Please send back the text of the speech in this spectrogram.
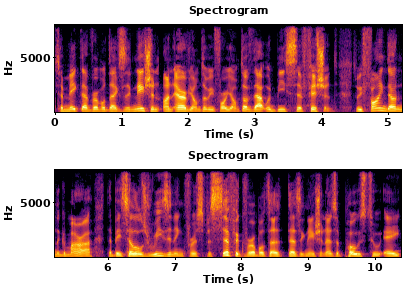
to make that verbal designation on Erev Yom Tov before Yom Tov, that would be sufficient. So we find out in the Gemara that Beis Hillel's reasoning for a specific verbal de- designation, as opposed to a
